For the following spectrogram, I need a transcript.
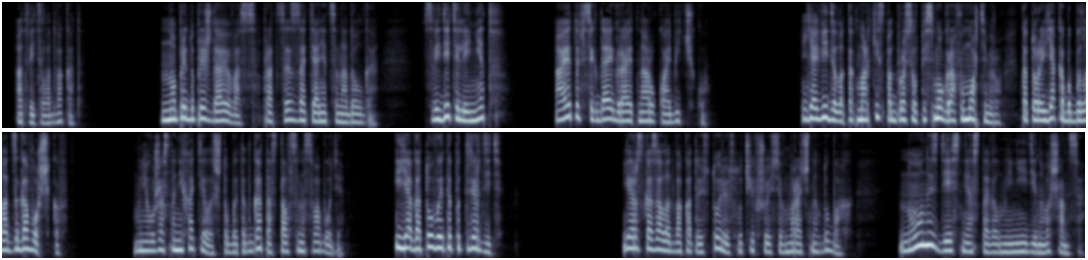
— ответил адвокат. «Но предупреждаю вас, процесс затянется надолго. Свидетелей нет, а это всегда играет на руку обидчику. Я видела, как маркиз подбросил письмо графу Мортимеру, которое якобы было от заговорщиков. Мне ужасно не хотелось, чтобы этот гад остался на свободе. И я готова это подтвердить. Я рассказал адвокату историю, случившуюся в мрачных дубах. Но он и здесь не оставил мне ни единого шанса.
